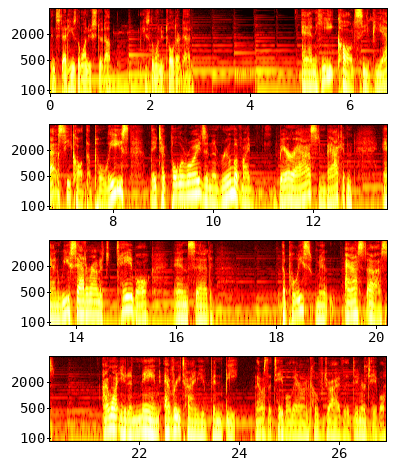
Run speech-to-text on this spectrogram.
Instead, he's the one who stood up. He's the one who told our dad. And he called CPS, he called the police. They took Polaroids in a room of my bare ass and back, and, and we sat around a table and said, The policeman asked us, I want you to name every time you've been beat. And that was the table there on Cove Drive, the dinner table.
